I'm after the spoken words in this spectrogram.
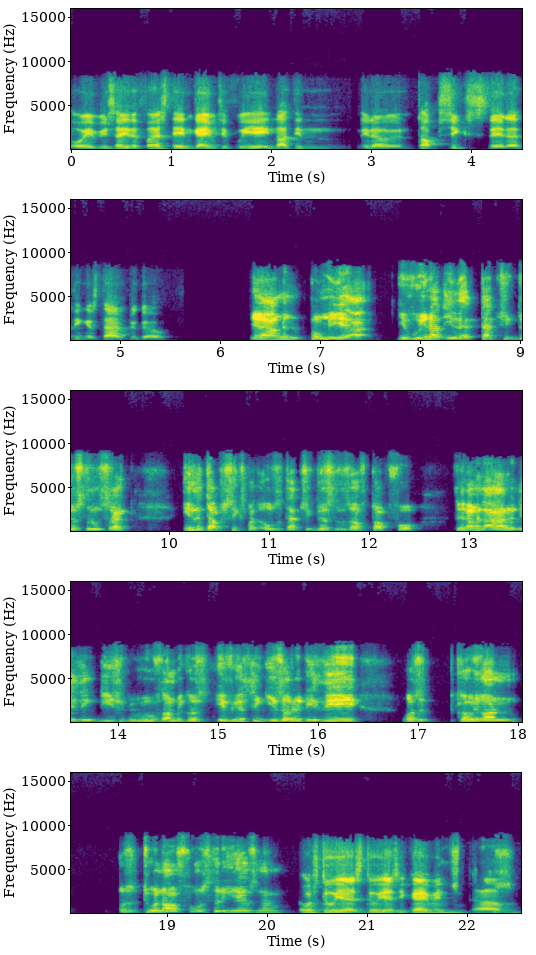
or if you say the first 10 games, if we're not in, you know, top six, then I think it's time to go. Yeah, I mean, for me, uh, if we're not in that touching distance, like in the top six, but also touching distance of top four, then I mean, I really think he should be moved on because if you think he's already there, was it going on? Was it two and a half, almost three years now? It was two years. Two years. He came in um,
